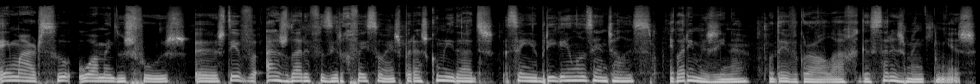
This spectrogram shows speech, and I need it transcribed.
Em março, o Homem dos Fus eh, esteve a ajudar a fazer refeições para as comunidades sem abrigo em Los Angeles. Agora imagina o Dave Grohl a arregaçar as manguinhas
